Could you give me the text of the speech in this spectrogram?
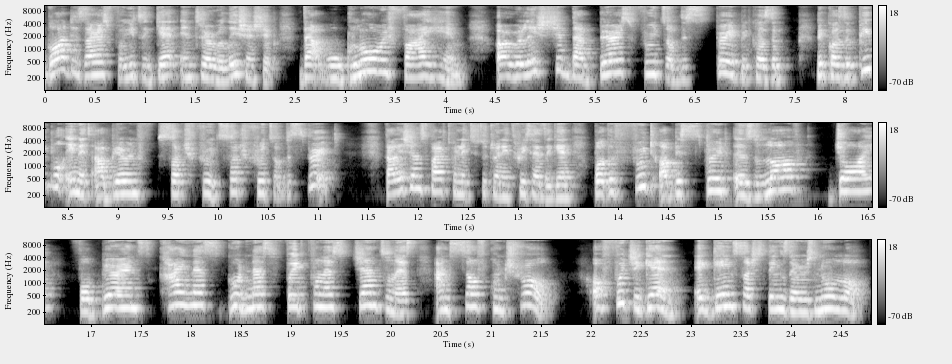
God desires for you to get into a relationship that will glorify him, a relationship that bears fruits of the spirit because the because the people in it are bearing such fruits, such fruits of the spirit. Galatians 5 22 23 says again, but the fruit of the Spirit is love, joy, forbearance, kindness, goodness, faithfulness, gentleness, and self control, of which again, against such things there is no law.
